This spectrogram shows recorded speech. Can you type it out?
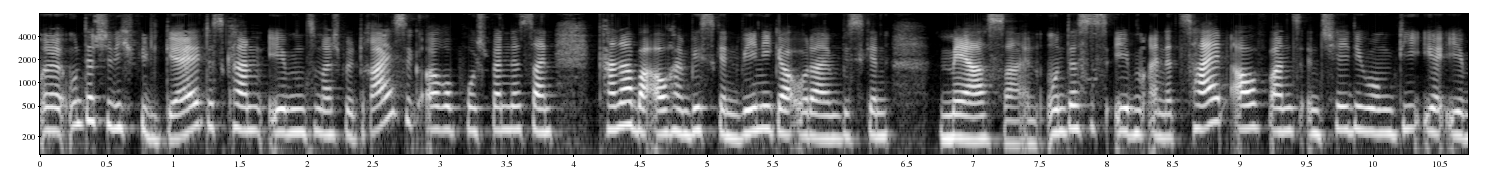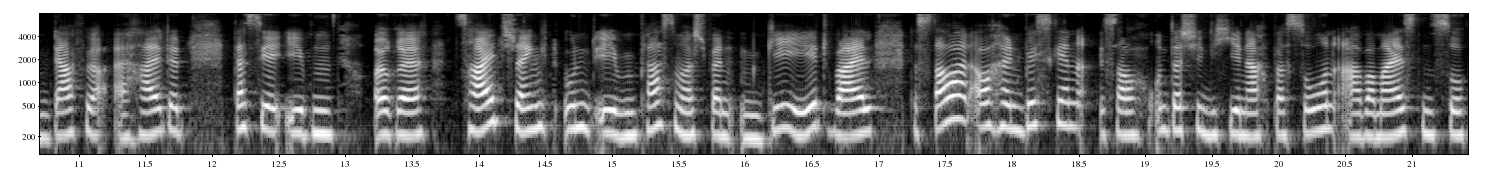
äh, unterschiedlich viel Geld. Das kann eben zum Beispiel 30 Euro pro Spende sein, kann aber auch ein bisschen weniger oder ein bisschen mehr sein. Und das ist eben eine Zeitaufwandsentschädigung, die ihr eben dafür erhaltet, dass ihr eben eure Zeit schenkt und eben Plasmaspenden geht, weil das dauert auch ein bisschen, ist auch unterschiedlich je nach Person, aber meistens so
